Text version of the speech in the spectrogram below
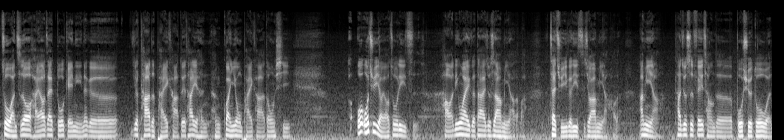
做完之后还要再多给你那个就他的牌卡，对，他也很很惯用牌卡的东西。我我举瑶瑶做例子，好，另外一个大概就是阿米亚了吧？再举一个例子，就阿米亚好了。阿米亚他就是非常的博学多闻，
